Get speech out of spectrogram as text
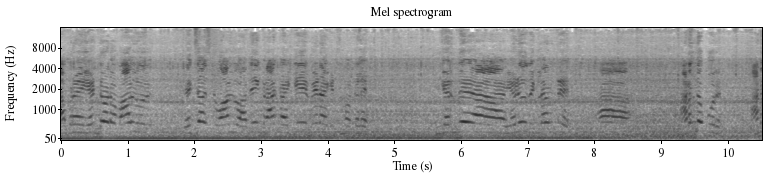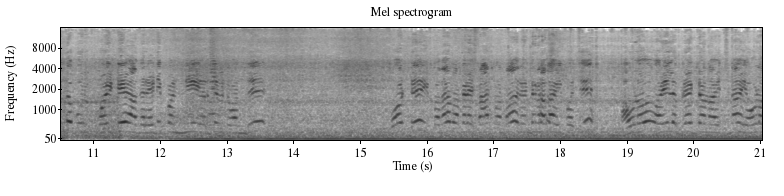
அப்புறம் ஹெட்டோட வால்வு எக்ஸாஸ்ட் வால்வு அதையும் கிராக் ஆக்கி வீணாக்கிடுச்சு மக்களே. இங்கேருந்து எழுபது கிலோமீட்ரு அனந்தபூர் அனந்தபூருக்கு போயிட்டு அதை ரெடி பண்ணி எடுத்துக்கிட்டு வந்து போட்டு இப்போ தான் மக்களை ஸ்டார்ட் பண்ணோம் ரெண்டு நாள் ஆகி போச்சு. அவ்வளோ வழியில் பிரேக் டவுன் ஆயிடுச்சுன்னா எவ்வளோ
